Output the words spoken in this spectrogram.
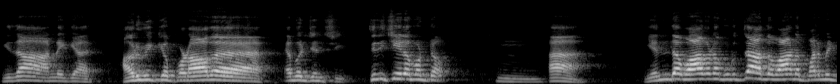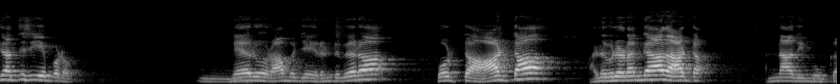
இதுதான் அன்னைக்கு அறிவிக்கப்படாத எமர்ஜென்சி திருச்சியில் மட்டும். ஆ. எந்த வாகனம் கொடுத்தா அந்த வாகனம் பர்மிட் ரத்து செய்யப்படும். நேரு ராமஜெயம் ரெண்டு பேரும் போட்ட ஆட்டம் அளவிலடங்காத ஆட்டம். அதிமுக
